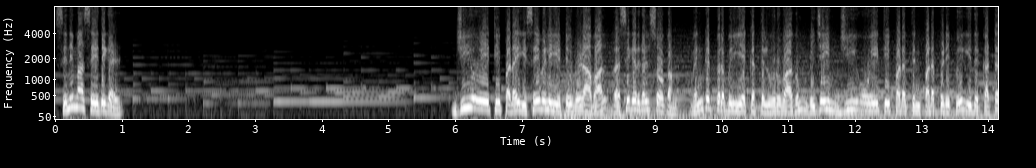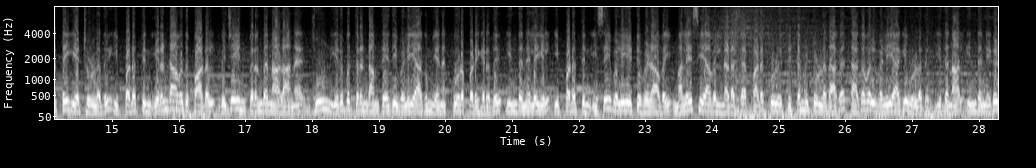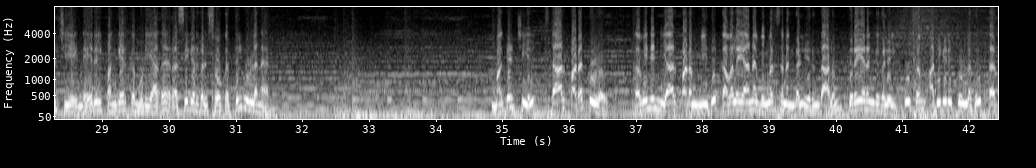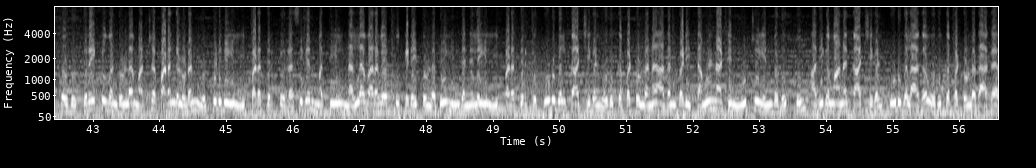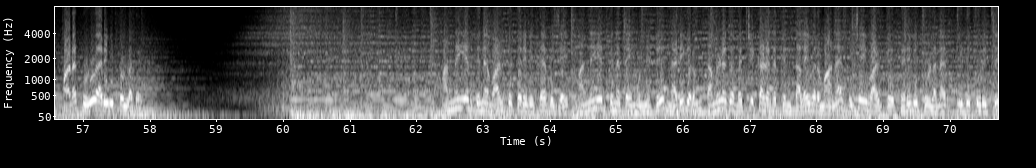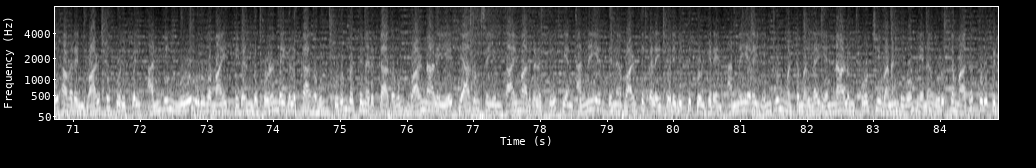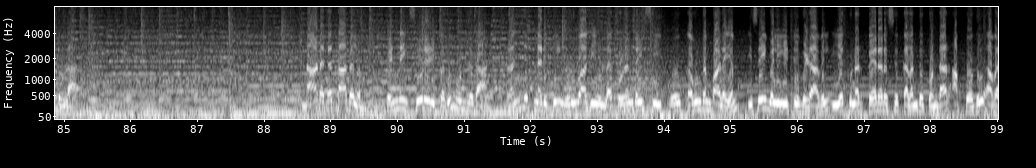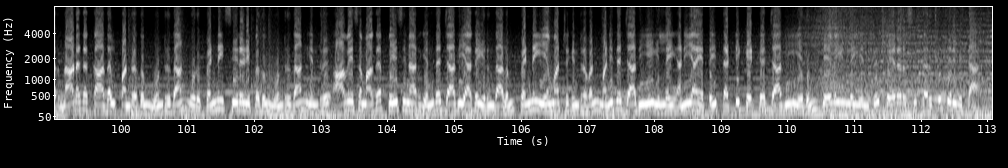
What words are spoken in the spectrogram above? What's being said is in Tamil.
சினிமா செய்திகள் ஜிஓஏடி பட இசை வெளியீட்டு விழாவால் ரசிகர்கள் சோகம். வெங்கட் பிரபு இயக்கத்தில் உருவாகும் விஜயின் ஜிஓஏடி படத்தின் படப்பிடிப்பு இது கட்டத்தை ஏற்றுள்ளது. இப்படத்தின் இரண்டாவது பாடல் விஜயின் பிறந்த நாளான ஜூன் இருபத்தி இரண்டாம் தேதி வெளியாகும் என கூறப்படுகிறது. இந்த நிலையில் இப்படத்தின் இசை வெளியீட்டு விழாவை மலேசியாவில் நடத்த படக்குழு திட்டமிட்டுள்ளதாக தகவல் வெளியாகி உள்ளது. இதனால் இந்த நிகழ்ச்சியை நேரில் பங்கேற்க முடியாத ரசிகர்கள் சோகத்தில் உள்ளனர். மகிழ்ச்சியில் ஸ்டார் படக்குழு. கவினின் யார் படம் மீது கவலையான விமர்சனங்கள் இருந்தாலும் திரையரங்குகளில் கூட்டம் அதிகரித்துள்ளது. தற்போது திரைக்கு வந்துள்ள மற்ற படங்களுடன் ஒப்பிடுகையில் இப்படத்திற்கு ரசிகர் மத்தியில் நல்ல வரவேற்பு கிடைத்துள்ளது. இந்த நிலையில் இப்படத்திற்கு கூடுதல் காட்சிகள் ஒதுக்கப்பட்டுள்ளன. அதன்படி தமிழ்நாட்டின் நூற்று எண்பதுக்கும் அதிகமான காட்சிகள் கூடுதலாக ஒதுக்கப்பட்டுள்ளதாக படக்குழு அறிவித்துள்ளது. அன்னையர் தின வாழ்த்து தெரிவித்த விஜய் அன்னையர் தினத்தை முன்னிட்டு நடிகரும் தமிழக வெற்றிக் கழகத்தின் தலைவருமான விஜய் வாழ்த்து தெரிவித்துள்ளனர். இது குறித்து அவரின் வாழ்த்து குறிப்பில் அன்பின் முழு உருவமாய் திகழ்ந்த குழந்தைகளுக்காகவும் குடும்பத்தினருக்காகவும் வாழ்நாளையே தியாகம் செய்யும் தாய்மார்களுக்கு என் அன்னையர் தின வாழ்த்துக்களை தெரிவித்துக் கொள்கிறேன். அன்னையரை இன்றும் மட்டுமல்ல எந்நாளும் போற்றி வணங்குவோம் என உருக்கமாக குறிப்பிட்டுள்ளார். நாடக காதலும். பெண்ணை சீரழிப்பதும் ஒன்றுதான். ரஞ்சித் நடிப்பில் உருவாகியுள்ள குழந்தை சி. ஓ. கவுண்டம்பாளையம் இசை வெளியீட்டு விழாவில் இயக்குனர் பேரரசு கலந்து கொண்டார். அப்போது அவர் நாடக காதல் பண்றதும் ஒன்றுதான் ஒரு பெண்ணை சீரழிப்பதும் ஒன்றுதான் என்று ஆவேசமாக பேசினார். எந்த ஜாதியாக இருந்தாலும் பெண்ணை ஏமாற்றுகின்றவன் மனித ஜாதியே இல்லை அநியாயத்தை தட்டி கேட்க ஜாதி எதுவும் தேவையில்லை என்று பேரரசு கருத்து தெரிவித்தார்.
